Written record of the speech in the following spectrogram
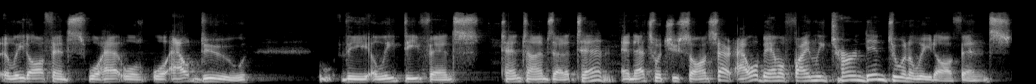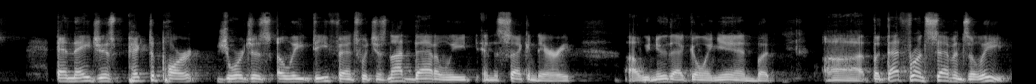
Elite offense will have, will will outdo the elite defense 10 times out of 10. And that's what you saw on Saturday. Alabama finally turned into an elite offense and they just picked apart Georgia's elite defense, which is not that elite in the secondary. Uh, we knew that going in, but uh, but that front seven's elite.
